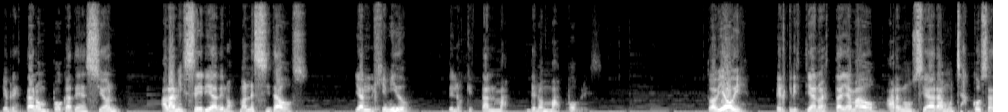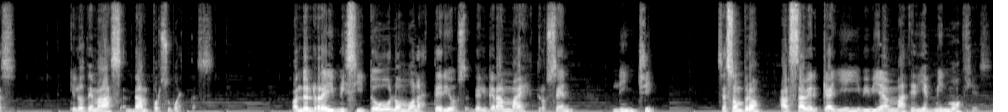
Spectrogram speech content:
que prestaron poca atención a la miseria de los más necesitados y al gemido de los que están más de los más pobres. Todavía hoy, el cristiano está llamado a renunciar a muchas cosas que los demás dan por supuestas. Cuando el rey visitó los monasterios del gran maestro Zen, Linchi, se asombró al saber que allí vivían más de 10.000 monjes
